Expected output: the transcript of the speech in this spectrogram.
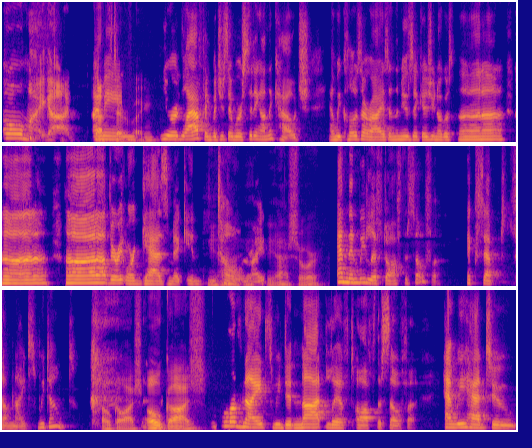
oh my God. that's I mean, terrifying. you were laughing, but you said we were sitting on the couch and we close our eyes, and the music, as you know, goes "Ah-na, ah-na, ah-na," very orgasmic in Yeah, tone, yeah, right? Yeah, sure. And then we lift off the sofa, except some nights we don't. Oh gosh. Oh gosh. couple of nights we did not lift off the sofa and we had to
